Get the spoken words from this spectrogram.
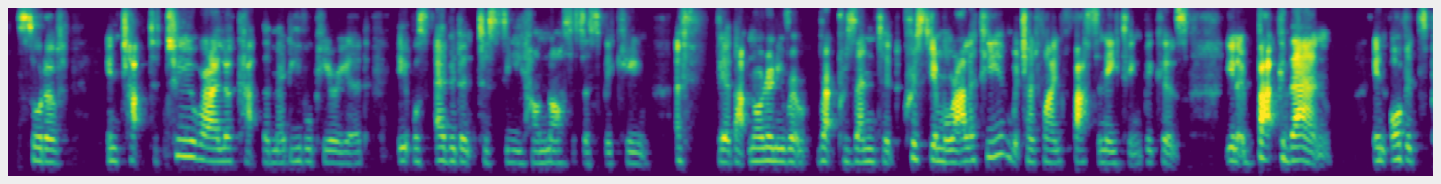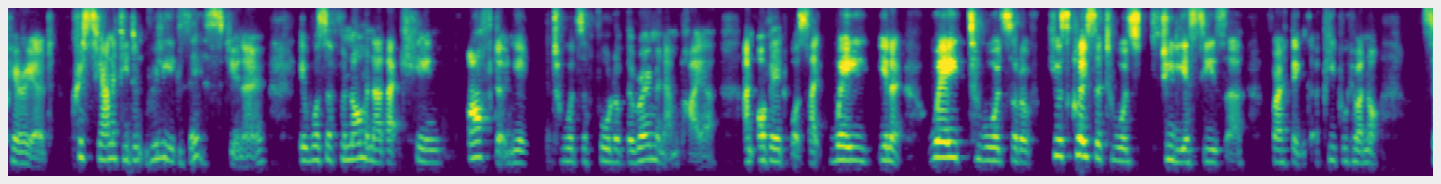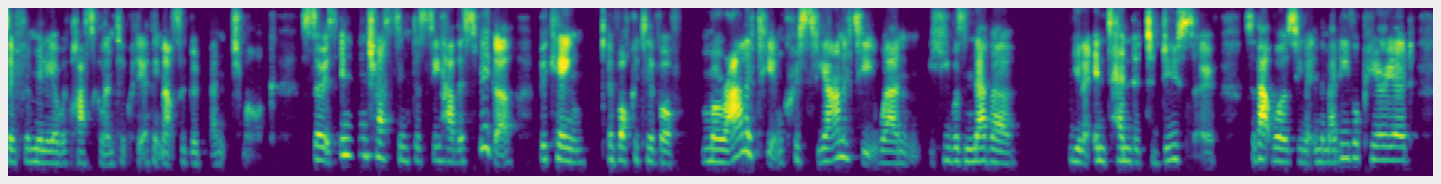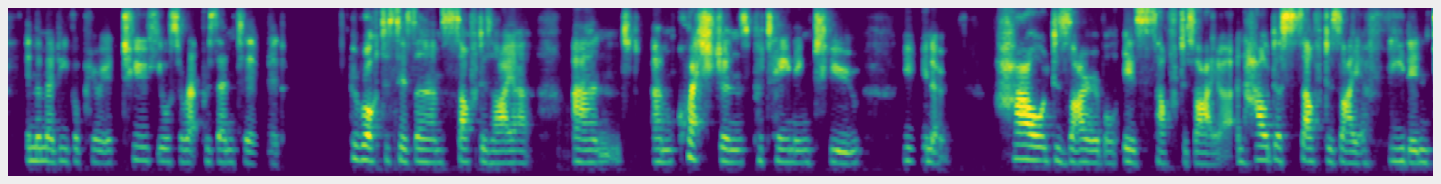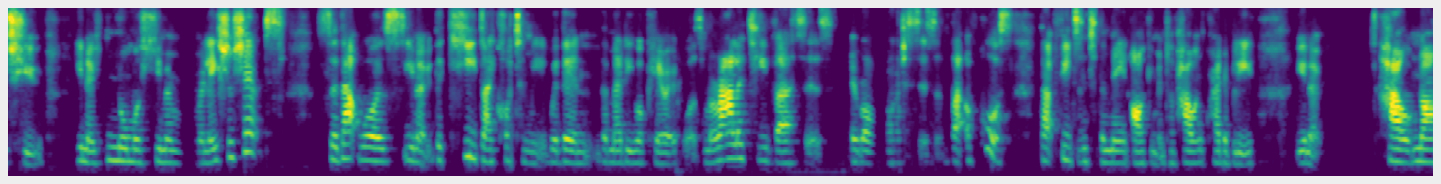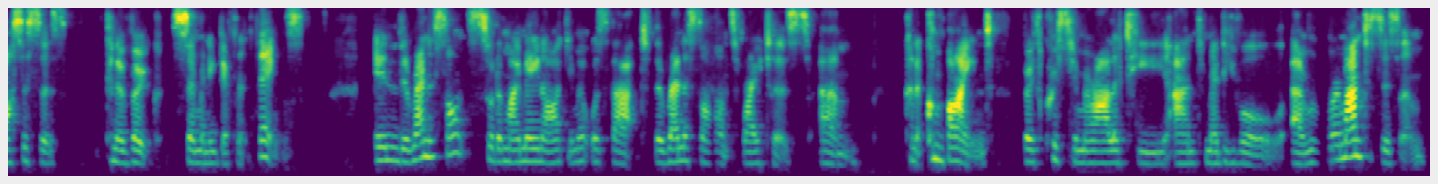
sort of in chapter two, where I look at the medieval period, it was evident to see how Narcissus became a figure that not only re- represented Christian morality, which I find fascinating because, you know, back then in Ovid's period, Christianity didn't really exist, you know, it was a phenomena that came after you know, towards the fall of the Roman Empire. And Ovid was like way, you know, way towards sort of, he was closer towards Julius Caesar for I think people who are not so familiar with classical antiquity, I think that's a good benchmark. So it's interesting to see how this figure became evocative of morality and Christianity when he was never you know intended to do so so that was you know in the medieval period in the medieval period too he also represented eroticism self-desire and um, questions pertaining to you, you know how desirable is self-desire and how does self-desire feed into you know normal human relationships? So that was you know the key dichotomy within the medieval period was morality versus eroticism. But of course that feeds into the main argument of how incredibly you know how narcissists can evoke so many different things in the renaissance sort of my main argument was that the renaissance writers um, kind of combined both christian morality and medieval um, romanticism.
